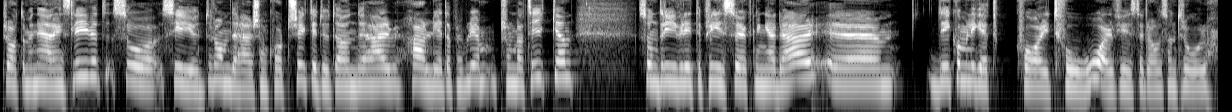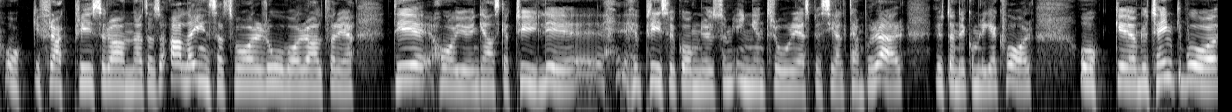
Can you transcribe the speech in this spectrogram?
pratar med näringslivet så ser ju inte de det här som kortsiktigt utan det här halvledarproblematiken som driver lite prisökningar där. Eh, det kommer ligga kvar i två år finns det de som tror. Och fraktpriser och annat, alltså alla insatsvaror, råvaror och allt vad det är. Det har ju en ganska tydlig eh, prisuppgång nu som ingen tror är speciellt temporär utan det kommer ligga kvar. Och eh, om du tänker på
